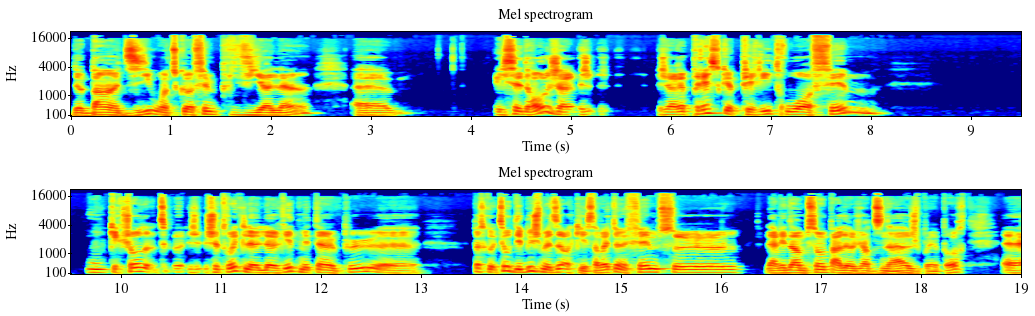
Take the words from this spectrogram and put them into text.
de bandits, ou en tout cas un film plus violent. Euh, et c'est drôle, j'aurais presque pris trois films ou quelque chose. Je, trouvais que le, rythme était un peu. Euh, parce que, tu sais, au début, je me disais, OK, ça va être un film sur la rédemption par le jardinage, peu importe. Euh,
